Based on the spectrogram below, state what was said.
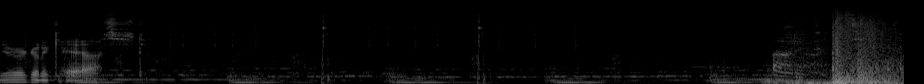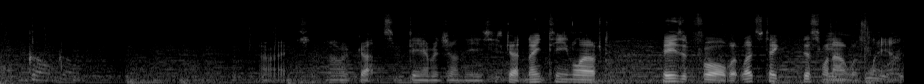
you're gonna cast. Alright, so now we've got some damage on these. He's got 19 left. He's at full, but let's take this one out with Lann.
